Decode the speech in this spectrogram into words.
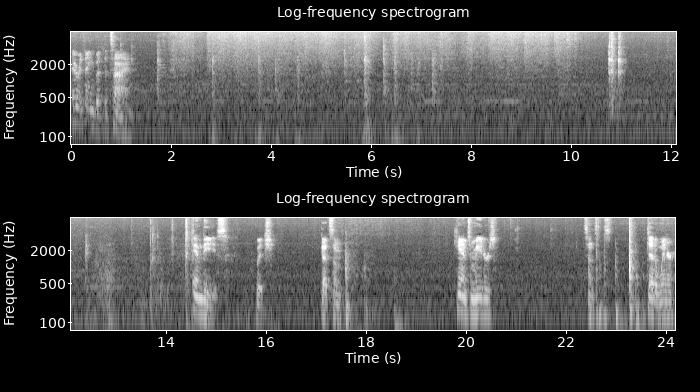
Everything but the thyme. And these, which got some canned tomatoes since it's dead of winter.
